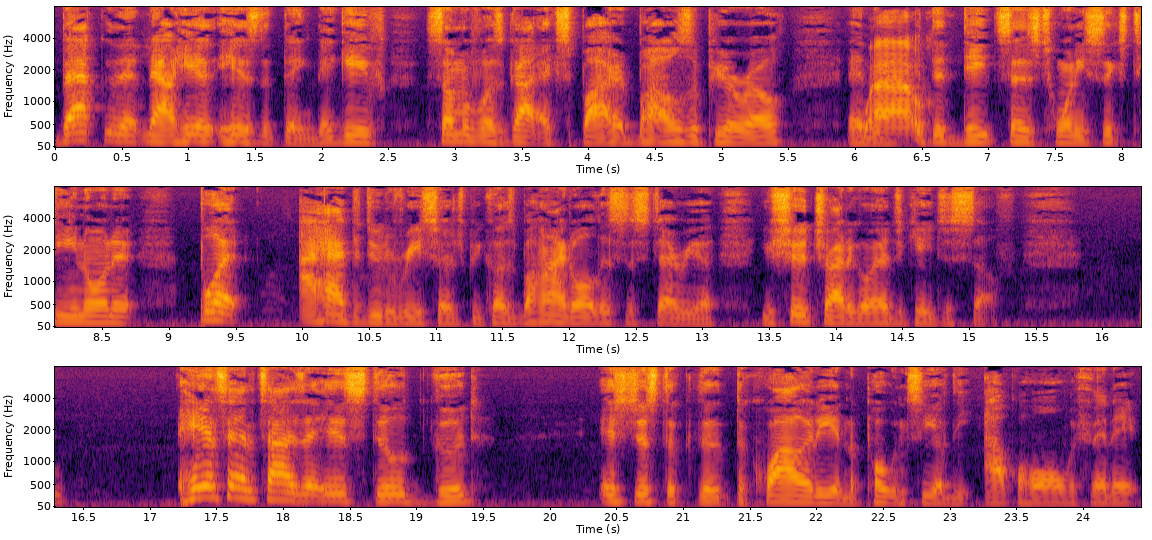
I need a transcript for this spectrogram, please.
back that now here here's the thing they gave some of us got expired bottles of Purell, and Wow. the, the date says 2016 on it, but. I had to do the research because behind all this hysteria, you should try to go educate yourself. Hand sanitizer is still good. It's just the, the, the quality and the potency of the alcohol within it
